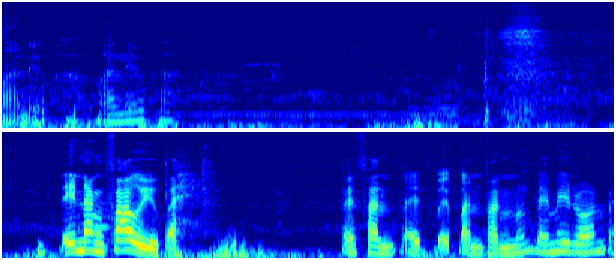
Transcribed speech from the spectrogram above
มาเร็วค่ะ มาเร็วค่ะ ได้นั่งเฝ้าอยู่ไป ฟันไปไปปั่นฝั่งนู้นไปไม่ร้อนไป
